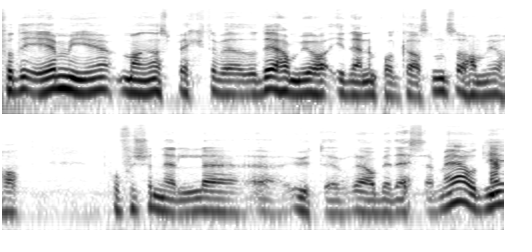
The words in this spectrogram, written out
For det er mye, mange aspekter ved det, og det har vi jo i denne podkasten så har vi jo hatt profesjonelle eh, utøvere av BDSM er. og de,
